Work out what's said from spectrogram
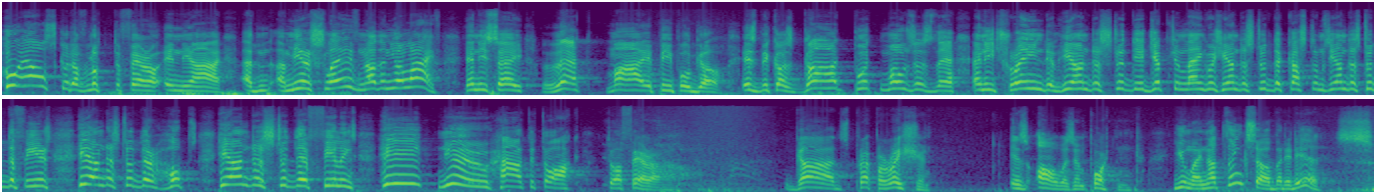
who else could have looked the Pharaoh in the eye? A, a, mere slave? Not in your life. And he say, let my people go. It's because God put Moses there and he trained him. He understood the Egyptian language. He understood the customs. He understood the fears. He understood their hopes. He understood their feelings. He knew how to talk to a Pharaoh. God's preparation is always important. You might not think so, but it is.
